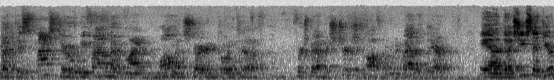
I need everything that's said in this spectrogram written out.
but this pastor, we found that my mom had started going to First Baptist Church in Hawthorne, Nevada there. And uh, she said, You're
